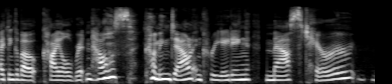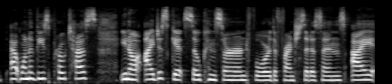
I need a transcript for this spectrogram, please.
I think about Kyle Rittenhouse coming down and creating mass terror at one of these protests. You know, I just get so concerned for the French citizens. I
